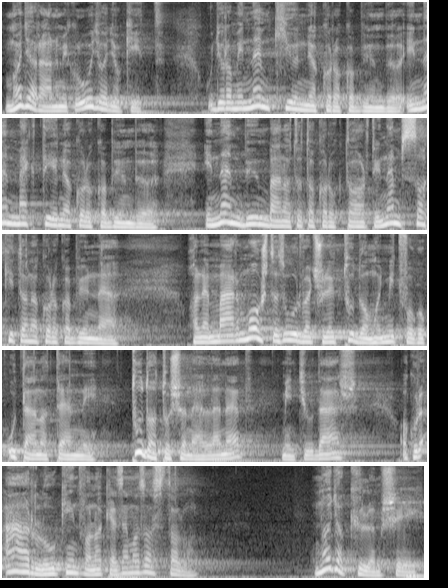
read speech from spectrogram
Magyarán, amikor úgy vagyok itt, hogy Uram, én nem kijönni akarok a bűnből, én nem megtérni akarok a bűnből, én nem bűnbánatot akarok tartani, nem szakítani akarok a bűnnel, hanem már most az úrvacsolét tudom, hogy mit fogok utána tenni, tudatosan ellened, mint Judás, akkor árulóként van a kezem az asztalon. Nagy a különbség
